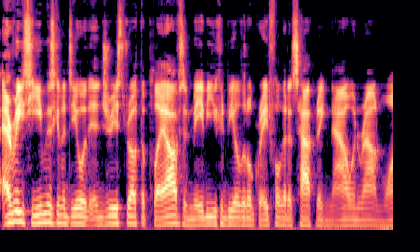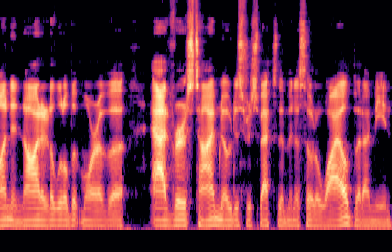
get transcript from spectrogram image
every team is gonna deal with injuries throughout the playoffs, and maybe you can be a little grateful that it's happening now in round one and not at a little bit more of a adverse time. No disrespect to the Minnesota Wild, but I mean,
